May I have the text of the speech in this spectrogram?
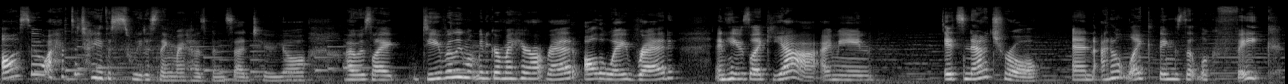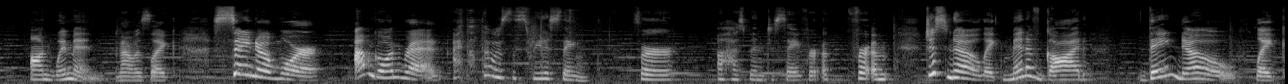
also, I have to tell you the sweetest thing my husband said too, y'all. I was like, do you really want me to grow my hair out red, all the way red? And he was like, yeah, I mean, it's natural, and I don't like things that look fake on women. And I was like, say no more. I'm going red. I thought that was the sweetest thing for a husband to say for a, for a, just know like men of God, they know like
